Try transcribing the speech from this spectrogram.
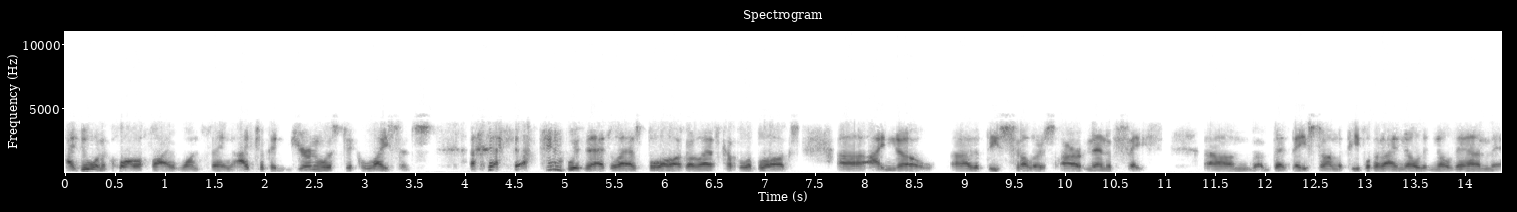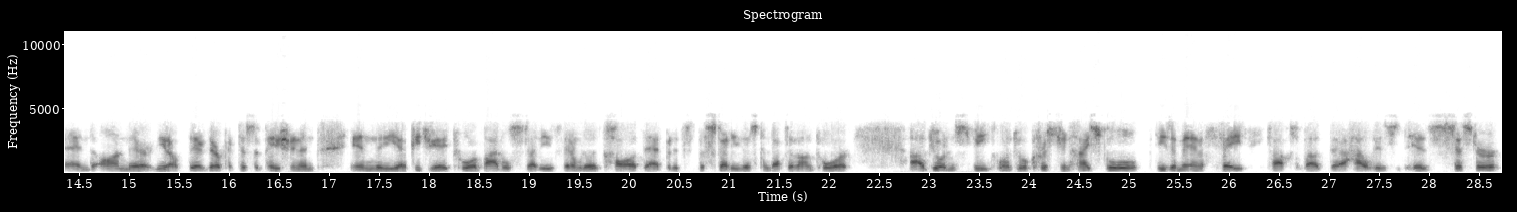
I do want to qualify one thing. I took a journalistic license with that last blog or last couple of blogs. Uh, I know uh, that these sellers are men of faith. Um, but based on the people that I know that know them and on their, you know, their, their participation in, in the uh, PGA Tour Bible studies, they don't really call it that, but it's the study that's conducted on tour. Uh, Jordan Spieth went to a Christian high school. He's a man of faith. He talks about uh, how his his sister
